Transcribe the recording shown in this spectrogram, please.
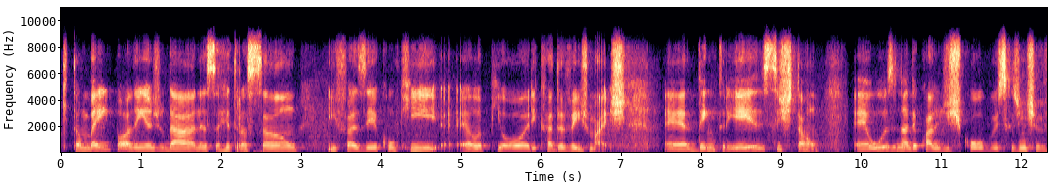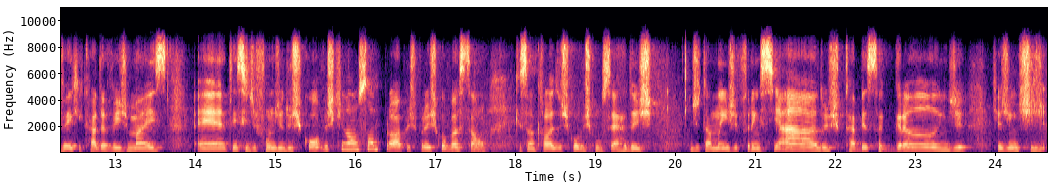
que também podem ajudar nessa retração e fazer com que ela piore cada vez mais. É, dentre esses estão é, o uso inadequado de escovas, que a gente vê que cada vez mais é, tem se difundido escovas que não são próprias para escovação, que são aquelas escovas com cerdas de tamanhos diferenciados, cabeça grande, que a gente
